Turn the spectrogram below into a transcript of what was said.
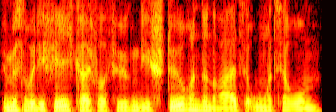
Wir müssen über die Fähigkeit verfügen, die störenden Reize um uns herum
